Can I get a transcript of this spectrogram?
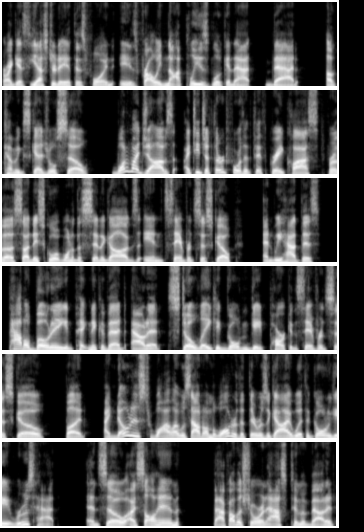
or I guess yesterday at this point, is probably not pleased looking at that upcoming schedule. So, one of my jobs, I teach a third, fourth, and fifth grade class for the Sunday school at one of the synagogues in San Francisco. And we had this paddle boating and picnic event out at Stowe Lake and Golden Gate Park in San Francisco. But I noticed while I was out on the water that there was a guy with a Golden Gate Roos hat. And so I saw him back on the shore and asked him about it.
